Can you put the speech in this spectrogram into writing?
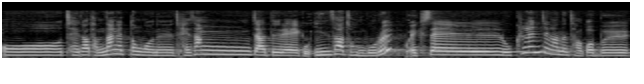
어, 제가 담당했던 거는 대상자들의 그 인사 정보를 엑셀로 클렌징하는 작업을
